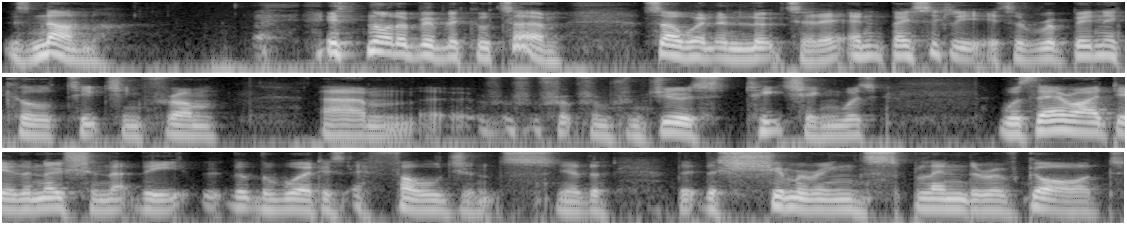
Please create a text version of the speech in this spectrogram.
There's none. It's not a biblical term. So i went and looked at it and basically it's a rabbinical teaching from um, from, from Jewish teaching was was their idea, the notion that the the, the word is effulgence, you know, the, the, the shimmering splendor of God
